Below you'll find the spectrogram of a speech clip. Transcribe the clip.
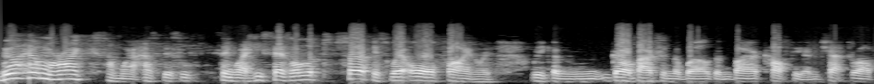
Wilhelm Reich somewhere has this thing where he says on the surface we're all fine. We, we can go about in the world and buy a coffee and chat to our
